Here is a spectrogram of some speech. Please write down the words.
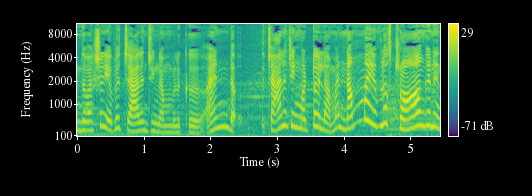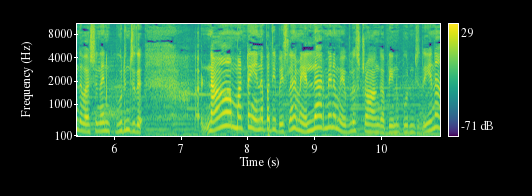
இந்த வருஷம் எவ்வளோ சேலஞ்சிங் நம்மளுக்கு. அண்ட் சேலஞ்சிங் மட்டும் இல்லாமல் நம்ம எவ்வளோ ஸ்ட்ராங்குன்னு இந்த வருஷம் தான் எனக்கு புரிஞ்சுது. நான் மட்டும் என்னை பற்றி பேசல நம்ம எல்லாருமே நம்ம எவ்வளோ ஸ்ட்ராங் அப்படின்னு புரிஞ்சுது. ஏன்னா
